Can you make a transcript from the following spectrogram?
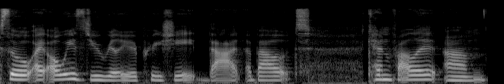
so I always do really appreciate that about Ken Follett. Um,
